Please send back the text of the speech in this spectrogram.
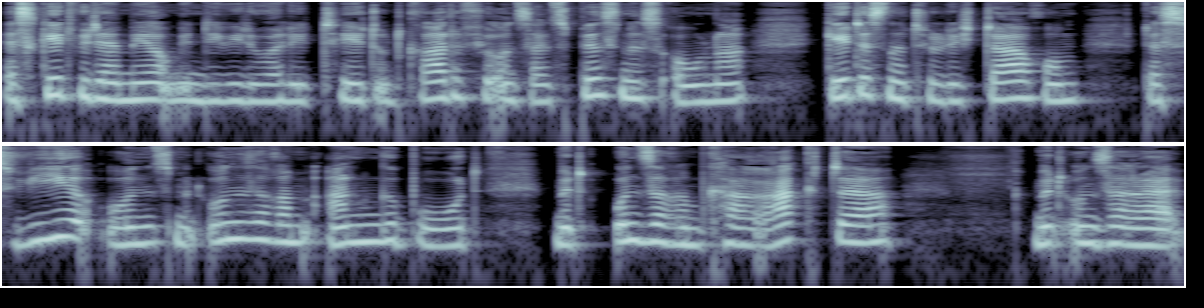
Es geht wieder mehr um Individualität und gerade für uns als Business Owner geht es natürlich darum, dass wir uns mit unserem Angebot, mit unserem Charakter, mit unserer,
